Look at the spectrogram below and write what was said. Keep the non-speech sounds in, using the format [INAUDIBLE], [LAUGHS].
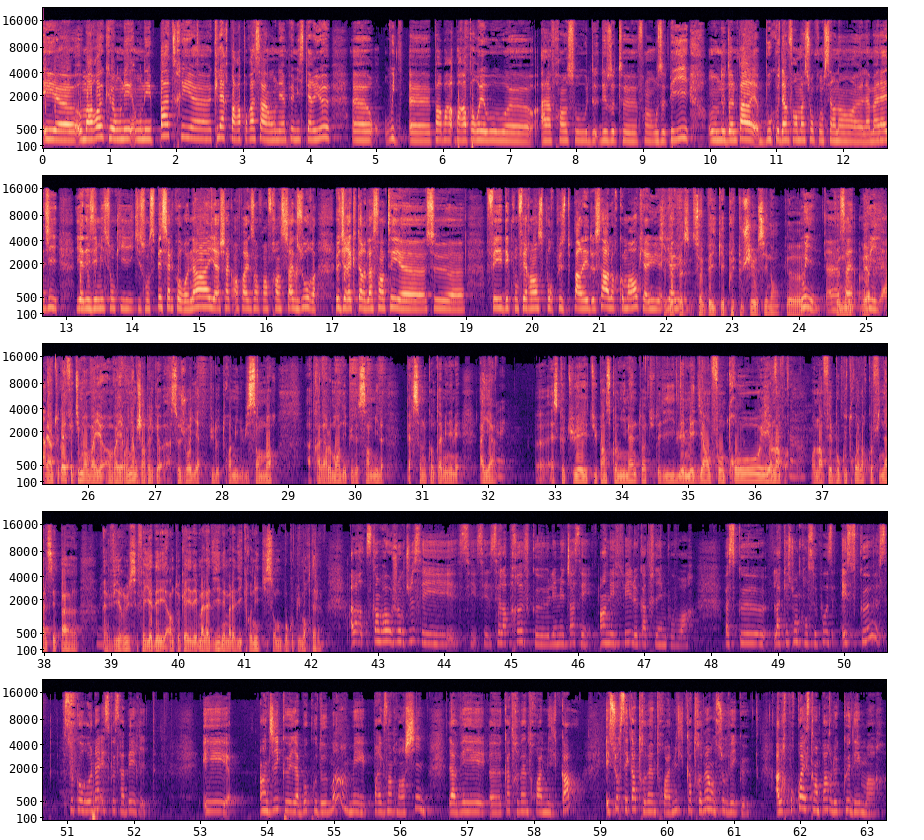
et euh, au Maroc, on est on n'est pas très clair par rapport à ça. On est un peu mystérieux. Euh, oui, euh, par, par, par rapport au, euh, à la France ou de- des autres, euh, enfin aux autres pays, on ne donne pas beaucoup d'informations concernant euh, la maladie. Il y a des émissions qui, qui sont spéciales Corona. Il y a chaque, par exemple en France, chaque jour, le directeur de la santé euh, se euh, fait des conférences pour plus parler de ça. Alors qu'au Maroc, il y a eu, C'est y a eu c'est un pays qui est plus touché aussi, non que, Oui, que euh, nous. ça- mais, oui. mais en tout cas, effectivement, on va, y, on va y revenir. Mais je rappelle qu'à ce jour, il y a plus de 3800 morts à travers le monde et plus de 100 000 personnes contaminées. Mais Aya, Oui. Euh, est-ce que tu es, tu penses comme Imen, toi Tu te dis les médias en font trop et on en, Exactement. on en fait beaucoup trop, alors qu'au final, c'est pas un virus. Enfin, il y a des, en tout cas, il y a des maladies, des maladies chroniques qui sont beaucoup plus mortelles. Alors, ce qu'on voit aujourd'hui, c'est c'est- c'est- c'est la preuve que les médias, c'est en effet le quatrième pouvoir. Parce que la question qu'on se pose, est-ce que ce corona, est-ce que ça mérite? Et on dit qu'il y a beaucoup de morts, mais par exemple en Chine, il y avait euh, 83 000 cas, et sur ces 83 000, 80 ont survécu. Alors pourquoi est-ce qu'on parle que des morts?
